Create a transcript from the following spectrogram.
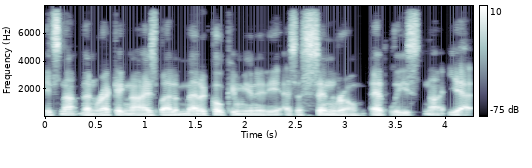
it's not been recognized by the medical community as a syndrome, at least not yet.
